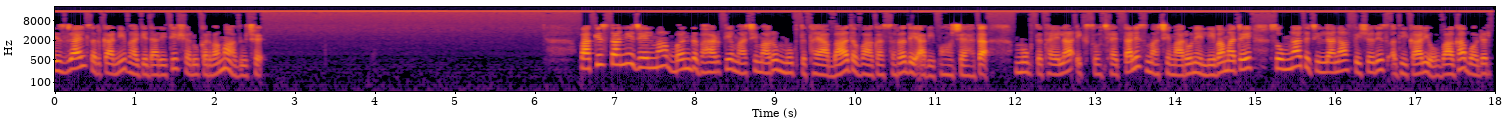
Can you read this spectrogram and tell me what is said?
ઇઝરાયેલ સરકારની ભાગીદારીથી શરૂ કરવામાં આવ્યું છે. પાકિસ્તાનની જેલમાં બંધ ભારતીય માછીમારો મુક્ત થયા બાદ વાઘા સરહદે આવી પહોંચ્યા હતા. મુક્ત થયેલા એકસો માછીમારોને લેવા માટે સોમનાથ જિલ્લાના ફિશરીઝ અધિકારીઓ વાઘા બોર્ડર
